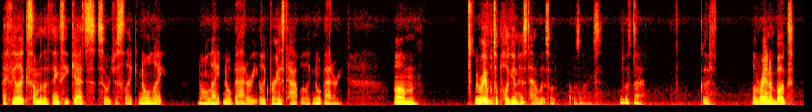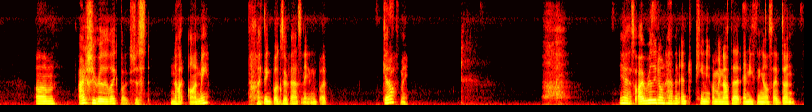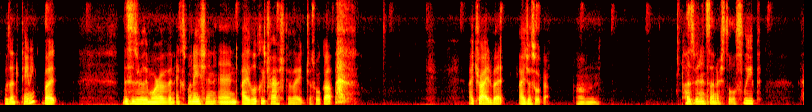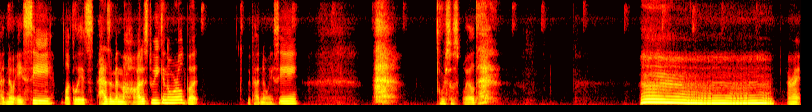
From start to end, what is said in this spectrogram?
I feel like some of the things he gets, so we're just like, no light, no light, no battery, like for his tablet, like no battery. Um, we were able to plug in his tablet, so that was nice. What was that? Good. Love random bugs. Um, I actually really like bugs, just not on me. I think bugs are fascinating, but get off me. Yeah, so I really don't have an entertaining, I mean, not that anything else I've done was entertaining, but this is really more of an explanation, and I look like trash because I just woke up. I tried, but I just woke up. Um, husband and son are still asleep. Had no AC. Luckily, it hasn't been the hottest week in the world, but we've had no AC. We're so spoiled. All right.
